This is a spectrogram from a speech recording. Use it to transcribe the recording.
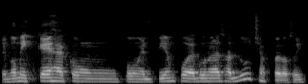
tengo mis quejas con, con el tiempo de alguna de esas luchas, pero sí,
